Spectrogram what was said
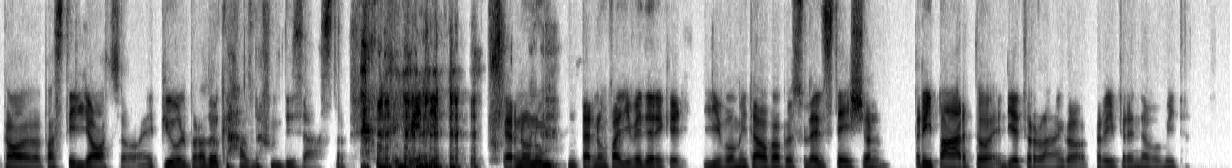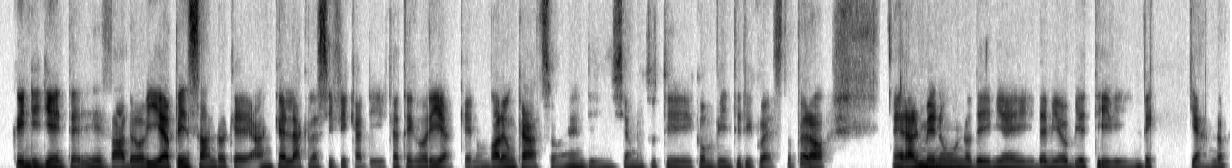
pastigliozzo e più il brodo caldo un disastro. E quindi per non, un, per non, fargli vedere che gli vomitavo proprio sull'head station, riparto e dietro l'angolo riprendo a vomitare. Quindi niente, vado via pensando che anche la classifica di categoria, che non vale un cazzo, eh, di, siamo tutti convinti di questo, però era almeno uno dei miei, dei miei obiettivi invecchiando,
